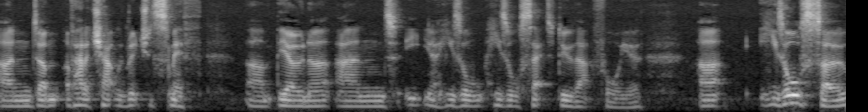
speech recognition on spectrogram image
and um, I've had a chat with Richard Smith, um, the owner, and he, you know he's all he's all set to do that for you. Uh, he's also,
